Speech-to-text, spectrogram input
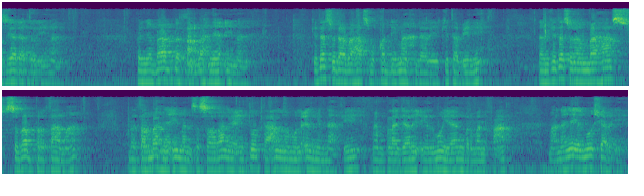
Ziyadatul Iman. Penyebab bertambahnya iman. Kita sudah bahas mukaddimah dari kitab ini. Dan kita sudah membahas sebab pertama Bertambahnya iman seseorang yaitu Ta'allumul ilmi nafi Mempelajari ilmu yang bermanfaat. Maknanya ilmu syar'i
